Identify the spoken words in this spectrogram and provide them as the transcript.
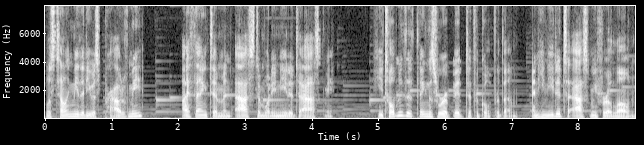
was telling me that he was proud of me? I thanked him and asked him what he needed to ask me. He told me that things were a bit difficult for them, and he needed to ask me for a loan.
